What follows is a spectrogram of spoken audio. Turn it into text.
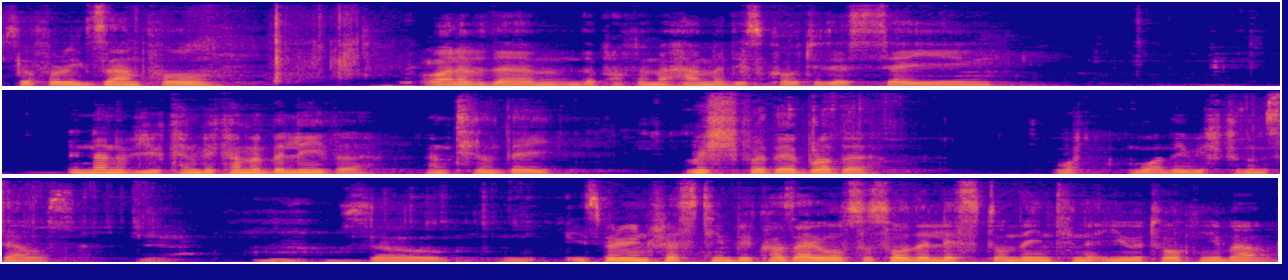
So, for example, one of them, the Prophet Muhammad is quoted as saying, None of you can become a believer until they wish for their brother what what they wish for themselves. Yeah. So it's very interesting because I also saw the list on the internet you were talking about,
